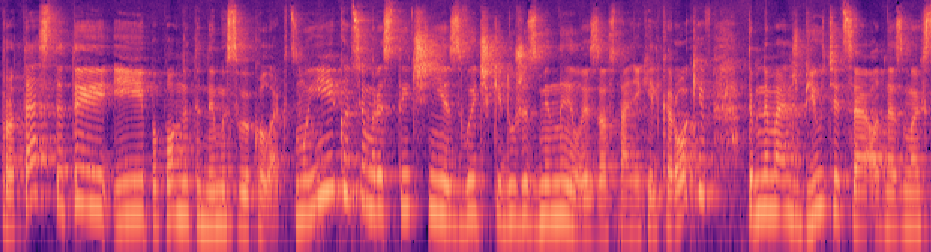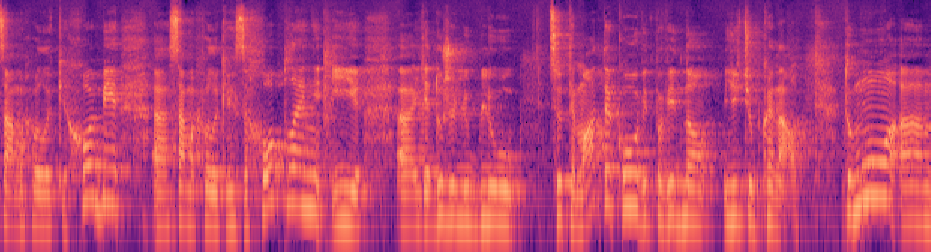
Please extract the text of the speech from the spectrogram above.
протестити і поповнити ними свою колекцію. Мої консюмеристичні звички дуже змінились за останні кілька років. Тим не менш, б'юті це одне з моїх самих великих хобі, е, самих великих захоплень, і е, я дуже люблю цю тематику, відповідно, YouTube канал. Тому ем,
